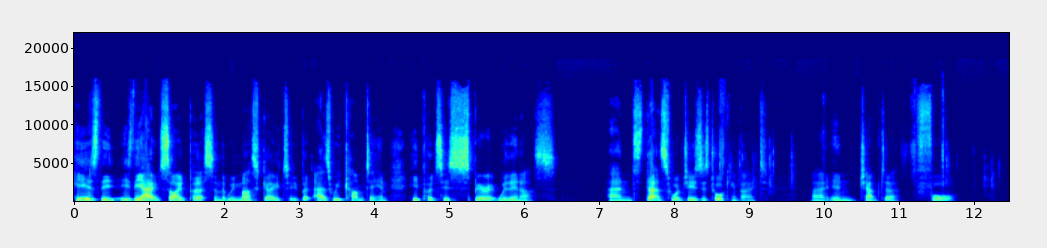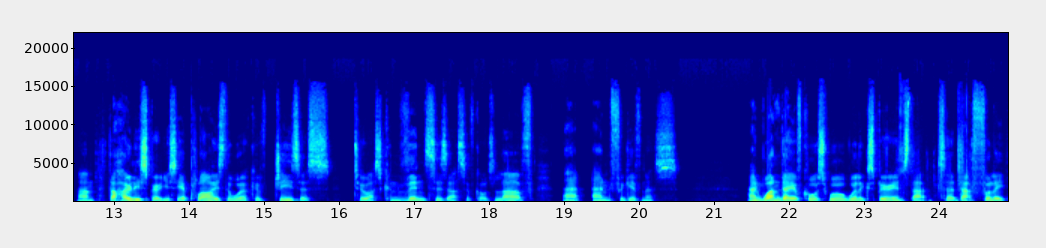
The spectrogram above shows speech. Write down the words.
he is the, he's the outside person that we must go to, but as we come to him, he puts his Spirit within us. And that's what Jesus is talking about uh, in chapter 4. Um, the Holy Spirit, you see, applies the work of Jesus to us, convinces us of God's love and forgiveness. And one day, of course, we'll, we'll experience that, uh, that fully.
